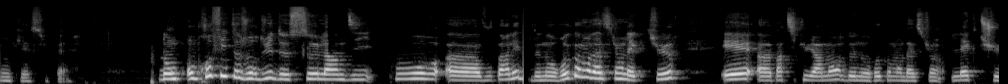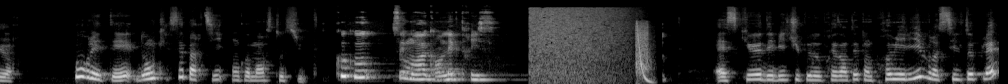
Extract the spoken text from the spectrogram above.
Ok, super. Donc, on profite aujourd'hui de ce lundi pour euh, vous parler de nos recommandations lecture et euh, particulièrement de nos recommandations lecture pour l'été. Donc, c'est parti, on commence tout de suite. Coucou, c'est moi, grande lectrice. Est-ce que, Debbie, tu peux nous présenter ton premier livre, s'il te plaît?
